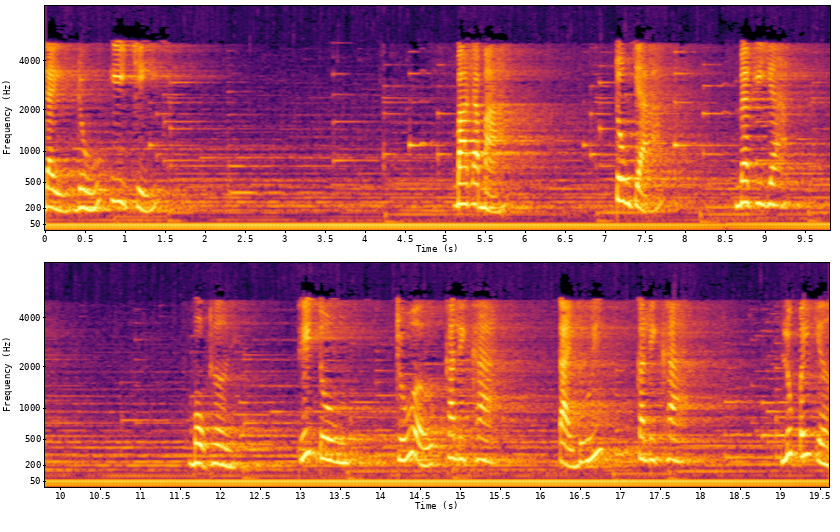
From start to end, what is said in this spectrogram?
đầy đủ y chỉ. Ba la mã, tôn giả Megiddo một thời. Thế tôn, trú ở kalika, tại núi kalika. Lúc bấy giờ,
